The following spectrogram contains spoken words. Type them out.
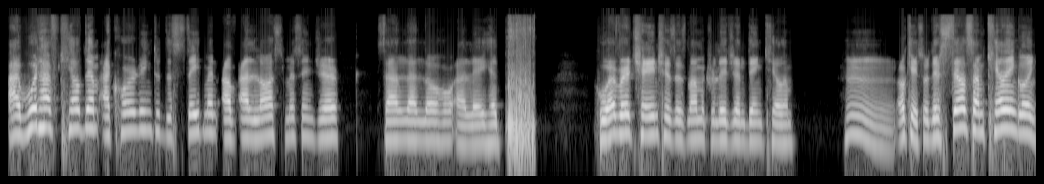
I would have killed them according to the statement of Allah's messenger, sallallahu alaihi Whoever changed his Islamic religion, then kill him. Hmm. Okay, so there's still some killing going.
